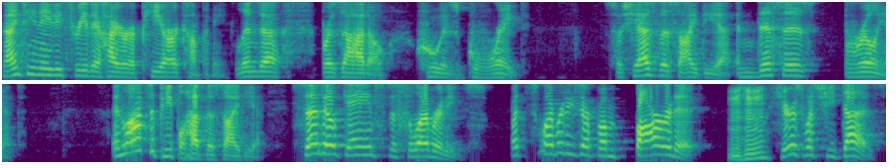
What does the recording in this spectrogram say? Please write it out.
1983, they hire a PR company, Linda Brazato, who is great. So she has this idea, and this is brilliant. And lots of people have this idea send out games to celebrities, but celebrities are bombarded. Mm-hmm. Here's what she does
